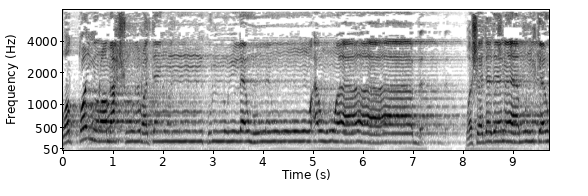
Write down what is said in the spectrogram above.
والطير محشورة كل له أواب. وشددنا ملكه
